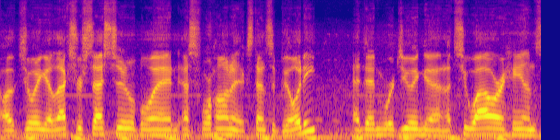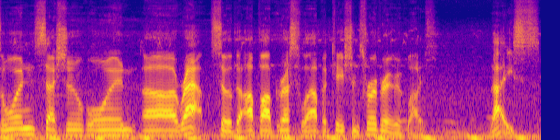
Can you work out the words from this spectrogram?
I'm doing a lecture session on S4HANA extensibility, and then we're doing a, a two-hour hands-on session on uh, RAP, so the ABAP RESTful Application Programming Life. Nice.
